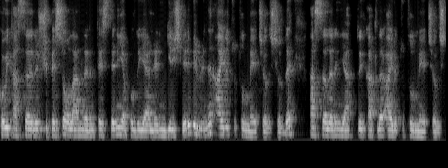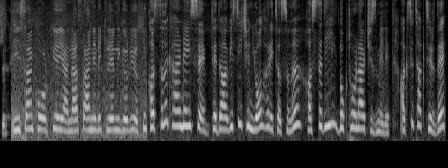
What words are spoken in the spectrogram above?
COVID hastaları şüphesi olanların testlerin yapıldığı yerlerin girişleri birbirinden ayrı tutulmaya çalışıldı. Hastaların yattığı katlar ayrı tutulmaya çalıştı. İnsan korkuyor yani hastanedekilerini görüyorsun. Hastalık her neyse tedavisi için yol haritasını hasta değil doktorlar çizmeli. Aksi takdirde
